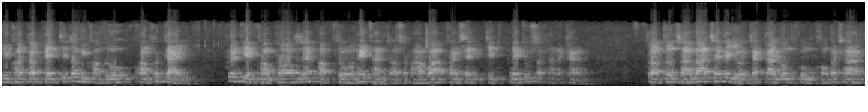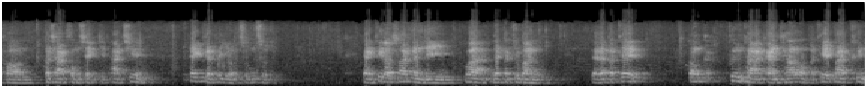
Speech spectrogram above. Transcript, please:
มีความจำเป็นที่ต้องมีความรู้ความเข้าใจ เพื่อเตรียมความพร้อมและปรับตัวให้ทันต่อสภาวะทางเศรษฐกิจในทุกสถานการณ์ ตลอดจนสามารถใช้ประโยชน์จากการรวมกลุ่มของประชากรประชาคมเศรษฐกิจอาเซียนให้เกิดประโยชน์สูงสุด อย่างที่เราทราบกันดีว่าในปัจจุบัน แต่ละประเทศต้องพึ่งพาการค้าระหว่างประเทศมากขึ้น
